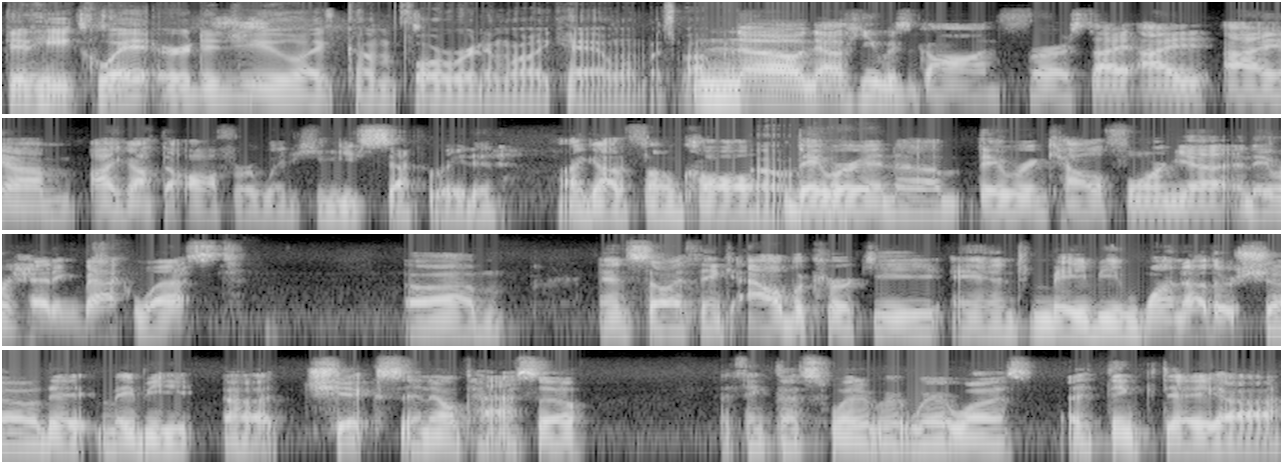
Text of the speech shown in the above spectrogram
Did he quit or did you like come forward and were like, "Hey, I want my spot back"? no, no, he was gone first. I, I, I, um, I got the offer when he separated. I got a phone call. Oh, They were in, um, they were in California, and they were heading back west. Um, and so I think Albuquerque and maybe one other show that maybe uh, Chicks in El Paso. I think that's what it, where it was. I think they uh,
